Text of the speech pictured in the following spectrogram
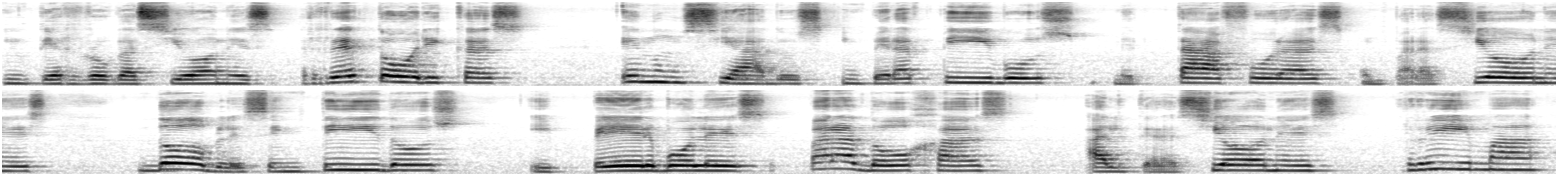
interrogaciones retóricas, enunciados imperativos, metáforas, comparaciones, dobles sentidos, hipérboles, paradojas, aliteraciones, rima,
